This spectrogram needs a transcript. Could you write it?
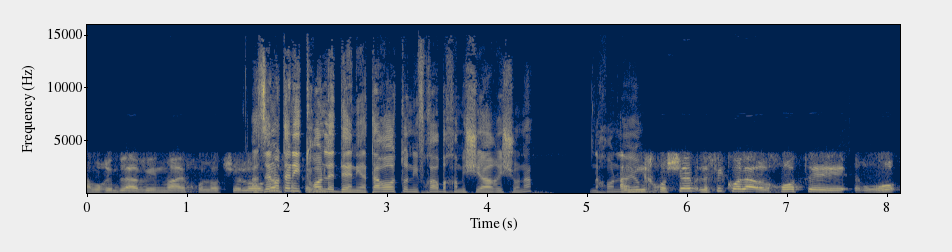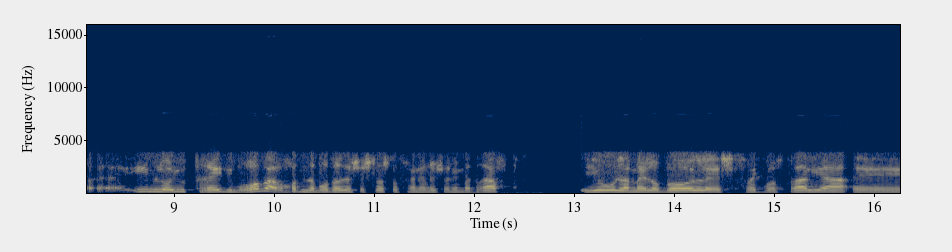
אמורים להבין מה היכולות שלו. אז זה נותן שחקנים- יתרון לדני. אתה רואה אותו נבחר בחמישייה הראשונה? נכון להיום? אני חושב, לפי כל ההערכות, אה, אה, אם לא יהיו טריידים, רוב ההערכות מדברות על זה ששלושת השחקנים הראשונים בדראפט יהיו לה מלו בול, אה, ששיחק באוסטרליה, אה,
